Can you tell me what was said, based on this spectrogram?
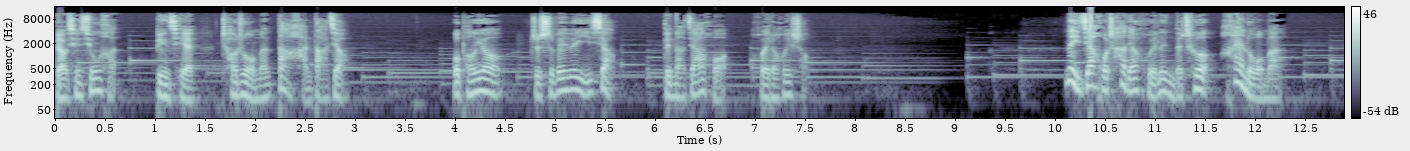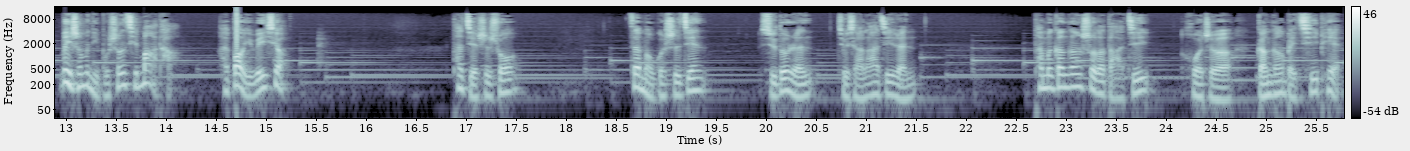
表情凶狠，并且朝着我们大喊大叫。我朋友只是微微一笑，对那家伙挥了挥手。那家伙差点毁了你的车，害了我们。为什么你不生气骂他，还报以微笑？他解释说，在某个时间，许多人就像垃圾人，他们刚刚受到打击，或者刚刚被欺骗、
